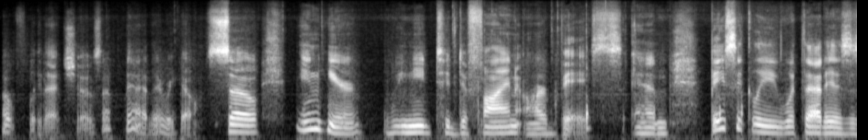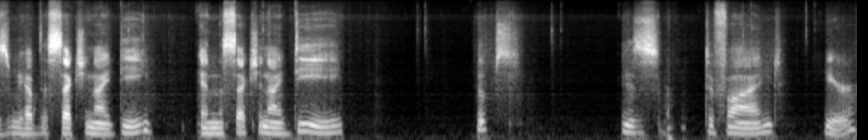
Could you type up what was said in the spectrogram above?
Hopefully that shows up. Yeah, there we go. So in here, we need to define our base. And basically what that is, is we have the section ID and the section ID, oops, is defined here.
